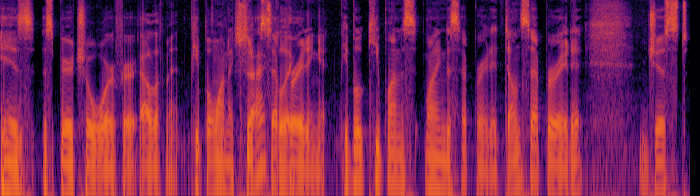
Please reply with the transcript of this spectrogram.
is a spiritual warfare element. People want to keep Exactly. separating it. People keep want wanting to separate it. Don't separate it. Just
